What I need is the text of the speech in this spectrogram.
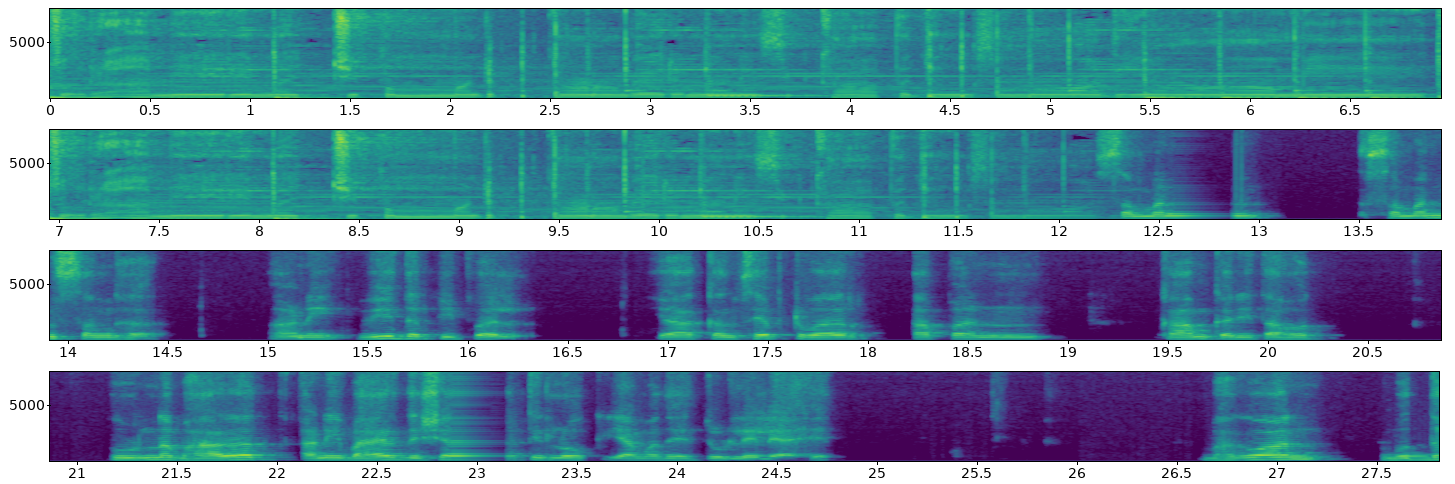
ചുറാമേരി വെരുമണി സിഖാപദം സമാധിയാമി ചുറാമേരി വെരുമണി സിഖാപദം സമാധി समन समन संघ आणि वी द पीपल या कन्सेप्टवर आपण काम करीत आहोत पूर्ण भारत आणि बाहेर देशातील लोक यामध्ये जुडलेले आहेत भगवान बुद्ध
